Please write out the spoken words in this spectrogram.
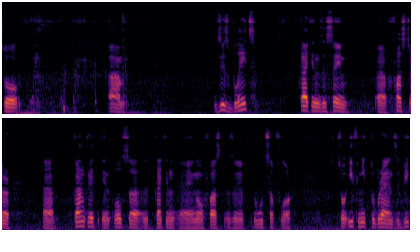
So um, these blades cutting the same uh, faster uh, concrete and also cutting uh, you know fast the wood subfloor so if need to grind the big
